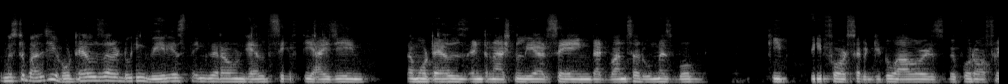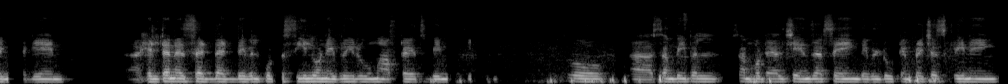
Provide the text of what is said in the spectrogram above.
So, Mr. Baljee, hotels are doing various things around health, safety, hygiene. Some hotels internationally are saying that once a room is booked, keep it for 72 hours before offering it again. Uh, Hilton has said that they will put a seal on every room after it's been. So, uh, some people, some hotel chains are saying they will do temperature screening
